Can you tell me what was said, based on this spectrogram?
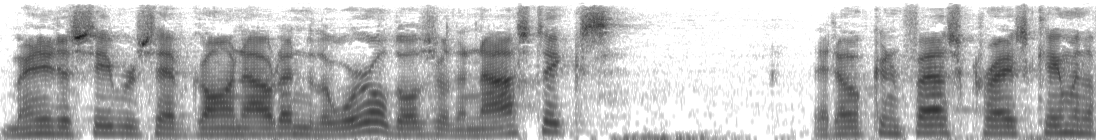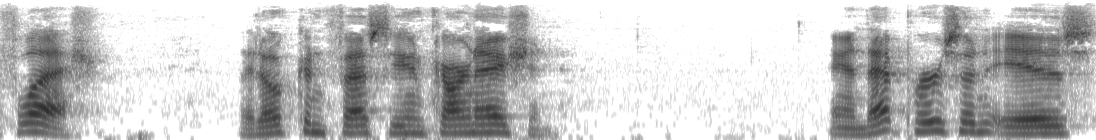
many deceivers have gone out into the world. Those are the Gnostics. They don't confess Christ came in the flesh, they don't confess the incarnation. And that person is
